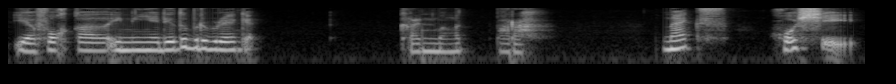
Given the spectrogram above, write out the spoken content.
ya vokal ininya dia tuh bener-bener kayak keren banget parah. Next Hoshi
